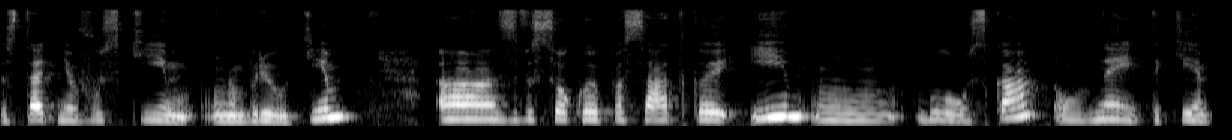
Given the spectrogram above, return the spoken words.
достатньо вузькі брюки з високою посадкою, і блузка. В неї таке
